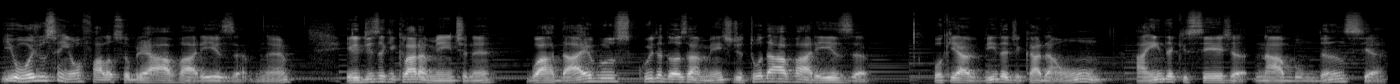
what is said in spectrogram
E hoje o Senhor fala sobre a avareza, né? Ele diz aqui claramente, né? Guardai-vos cuidadosamente de toda a avareza, porque a vida de cada um, ainda que seja na abundância,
